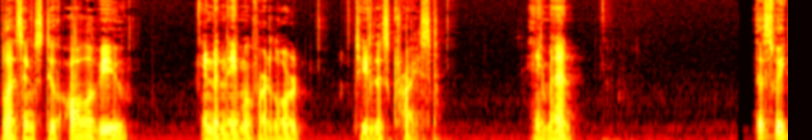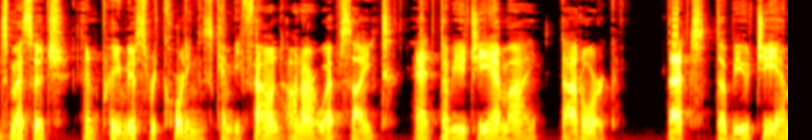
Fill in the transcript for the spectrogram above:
Blessings to all of you in the name of our Lord Jesus Christ. Amen. This week's message and previous recordings can be found on our website at wgmi.org. That's wgmi.org.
